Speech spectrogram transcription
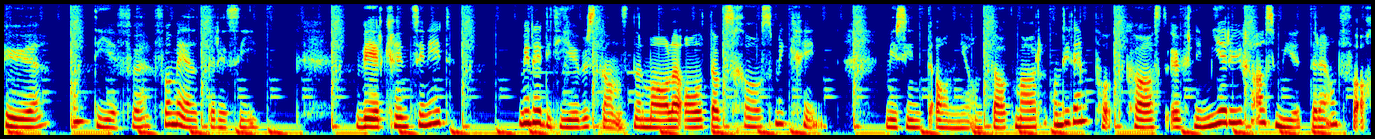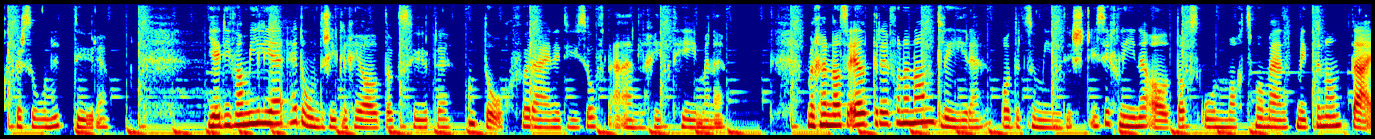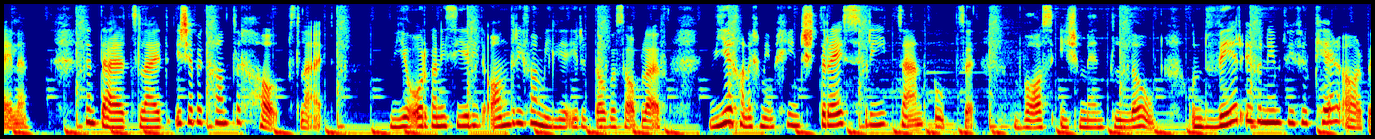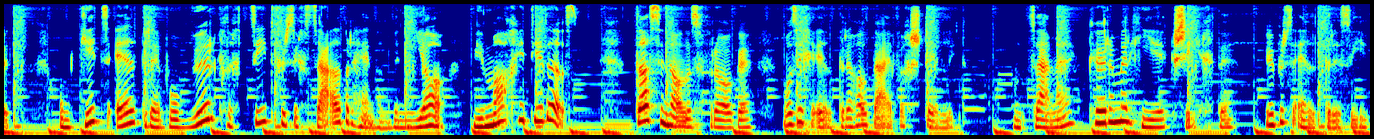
die Höhen und Tiefen vom Älterensein. Wer kennt sie nicht? Wir reden hier über das ganz normale Alltagschaos mit Kind. Wir sind Anja und Dagmar und in diesem Podcast öffnen wir euch als Mütter und Fachpersonen die Türen. Jede Familie hat unterschiedliche Alltagshürden und doch vereinen uns oft ähnliche Themen. Wir können als Eltern voneinander lernen oder zumindest unsere kleinen Alltagsohnmachtsmomente miteinander teilen. Denn Teilsleid ist ja bekanntlich Halbsleid. Wie organisieren andere Familien ihren Tagesablauf? Wie kann ich meinem Kind stressfrei die Zähne putzen? Was ist Mental Load? Und wer übernimmt wie viel Care-Arbeit? Und gibt es Eltern, die wirklich Zeit für sich selber haben? Und wenn ja, wie machen die das? Das sind alles Fragen, die sich Eltern halt einfach stellen. Und zusammen hören wir hier Geschichten über das Elternsein.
